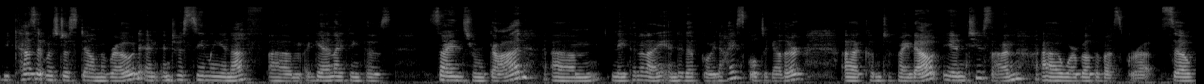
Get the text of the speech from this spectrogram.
because it was just down the road. And interestingly enough, um, again, I think those Signs from God. Um, Nathan and I ended up going to high school together, uh, come to find out, in Tucson, uh, where both of us grew up. So,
